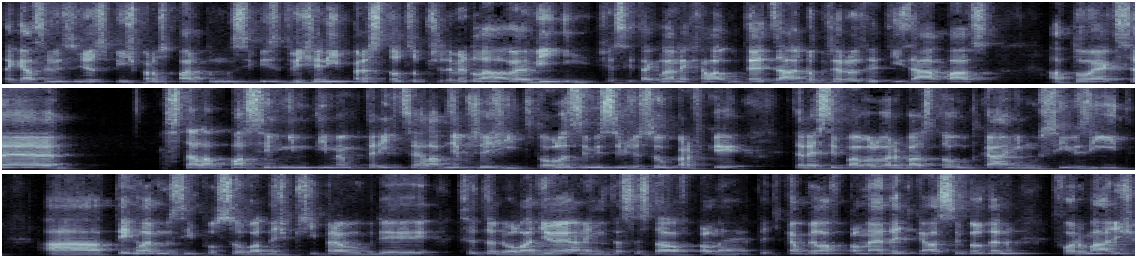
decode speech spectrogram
tak já si myslím, že spíš pro Spartu musí být zdvižený prst to, co předvedla ve Vídni, že si takhle nechala utéct za dobře rozjetý zápas a to, jak se stala pasivním týmem, který chce hlavně přežít. Tohle si myslím, že jsou prvky, které si Pavel Verba z toho utkání musí vzít a tyhle musí posouvat než přípravu, kdy se to dolaďuje a není ta sestava v plné. Teďka byla v plné, teďka asi byl ten formát, když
